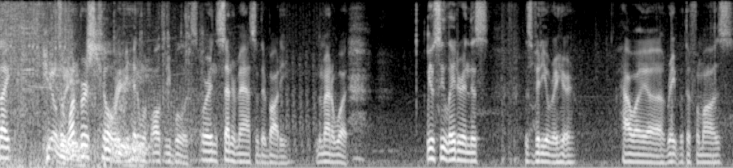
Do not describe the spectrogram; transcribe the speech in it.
it's like it's a one burst kill if you hit them with all three bullets, or in the center mass of their body, no matter what. You'll see later in this this video right here how I uh, rate with the FAMAS.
